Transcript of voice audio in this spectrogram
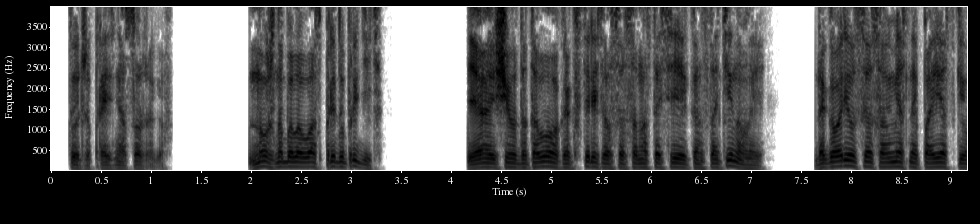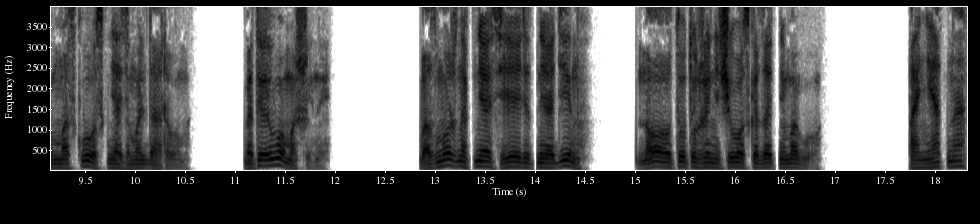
— тут же произнес Ожегов. «Нужно было вас предупредить. Я еще до того, как встретился с Анастасией Константиновной, договорился о совместной поездке в Москву с князем Альдаровым. Это его машины. Возможно, князь едет не один, но тут уже ничего сказать не могу». «Понятно»,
